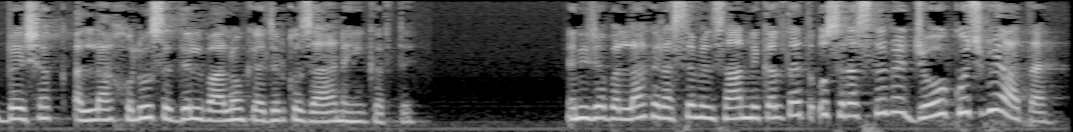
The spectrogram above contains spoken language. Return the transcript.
بے شک اللہ خلوص سے دل والوں کے اجر کو ضائع نہیں کرتے۔ یعنی جب اللہ کے رستے میں انسان نکلتا ہے تو اس رستے میں جو کچھ بھی آتا ہے۔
